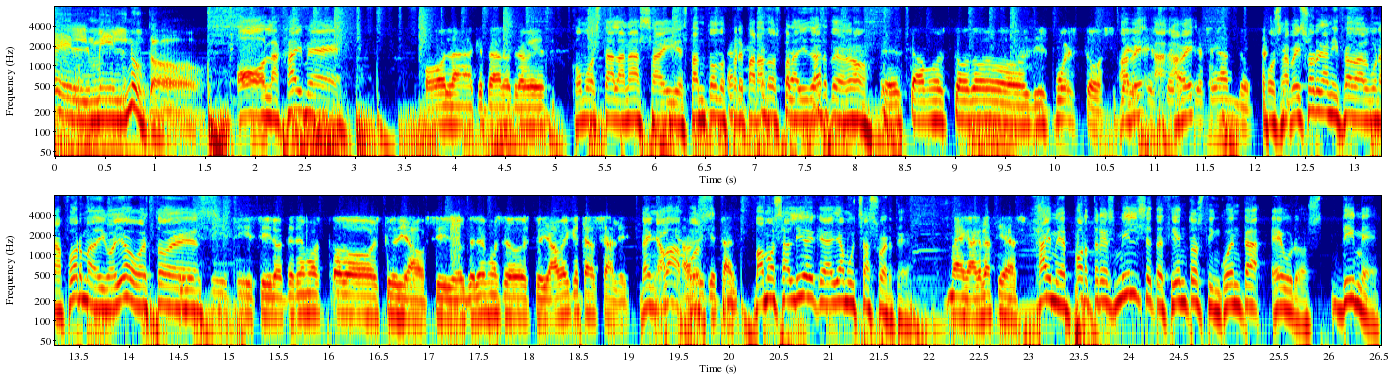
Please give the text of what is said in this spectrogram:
El minuto. Hola, Jaime. Hola, ¿qué tal otra vez? ¿Cómo está la NASA y están todos preparados para ayudarte o no? Estamos todos dispuestos, A ver, a- a ver. deseando. ¿Os habéis organizado de alguna forma, digo yo? ¿O esto es...? Sí, sí, sí, lo tenemos todo estudiado, sí, lo tenemos todo estudiado. A ver qué tal sale. Venga, va, A ver pues qué tal. vamos al lío y que haya mucha suerte. Venga, gracias. Jaime, por 3.750 euros, dime,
